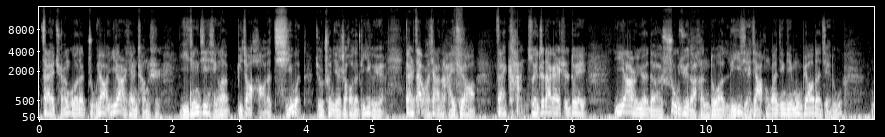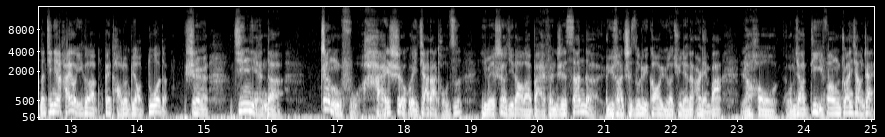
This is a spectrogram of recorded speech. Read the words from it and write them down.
在全国的主要一二线城市已经进行了比较好的企稳，就是春节之后的第一个月，但是再往下呢，还需要再看。所以这大概是对一二月的数据的很多理解加宏观经济目标的解读。那今年还有一个被讨论比较多的是今年的。政府还是会加大投资，因为涉及到了百分之三的预算赤字率，高于了去年的二点八。然后我们叫地方专项债，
